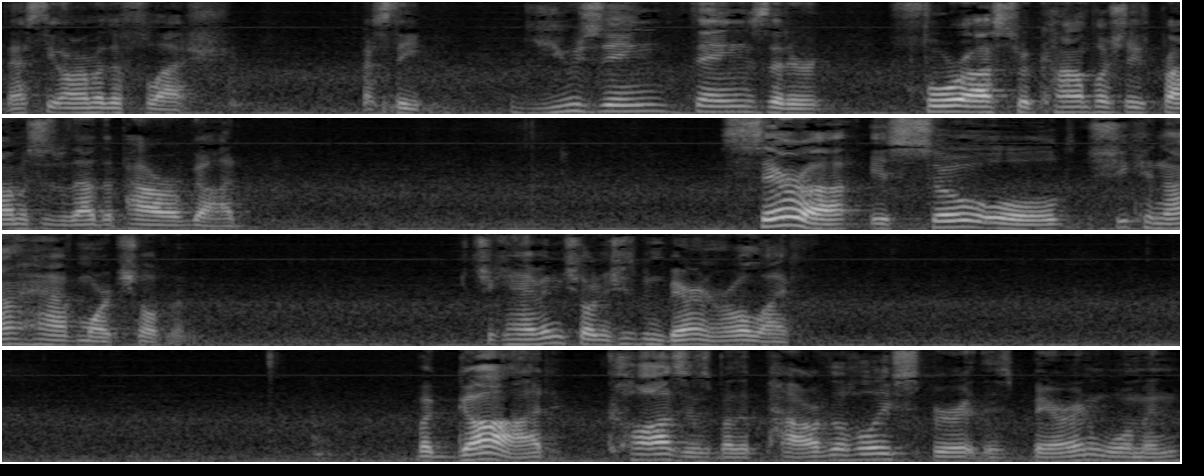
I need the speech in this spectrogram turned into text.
That's the arm of the flesh. That's the using things that are for us to accomplish these promises without the power of God. Sarah is so old, she cannot have more children. She can't have any children. She's been barren her whole life. But God causes, by the power of the Holy Spirit, this barren woman,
